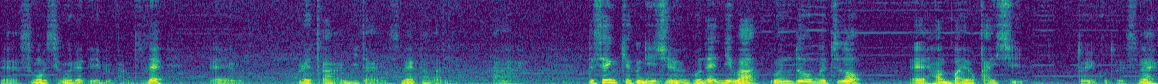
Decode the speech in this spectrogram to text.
えー、すごい優れている感じで、えー、売れたみたいですねかなり。はい。で1925年には運動靴の、えー、販売を開始ということですね。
